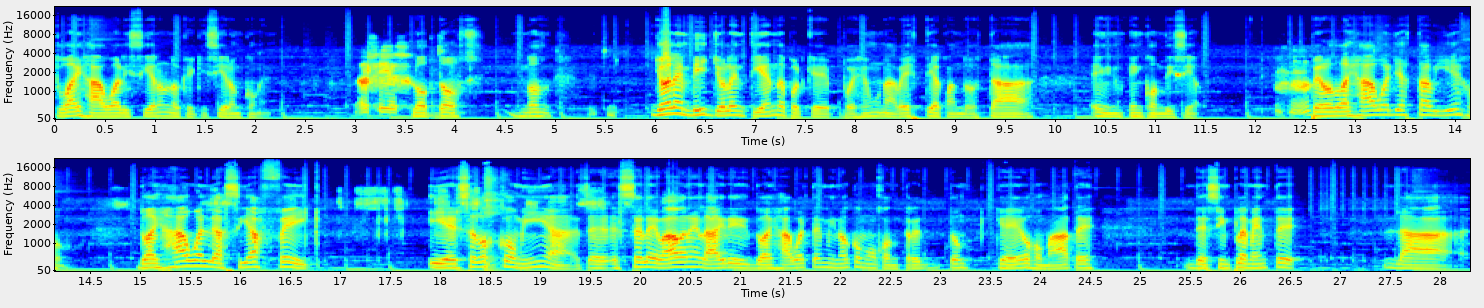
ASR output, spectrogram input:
Dwight Howard hicieron lo que quisieron con él. Así es. Los dos. No, Joel Embiid yo lo entiendo porque pues es una bestia cuando está en, en condición. Uh -huh. Pero Dwight Howard ya está viejo. Dwight Howard le hacía fake y él se los comía. Él se elevaba en el aire y Dwight Howard terminó como con tres donkeos o mates de simplemente la,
